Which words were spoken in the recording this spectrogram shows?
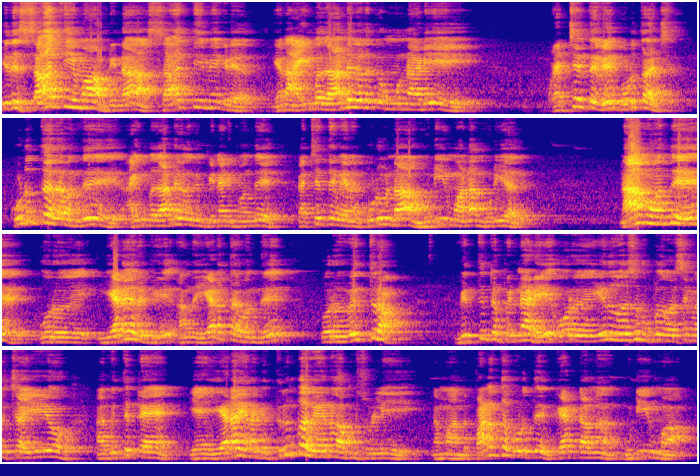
இது சாத்தியமா அப்படின்னா சாத்தியமே கிடையாது. ஏன்னா ஐம்பது ஆண்டுகளுக்கு முன்னாடி கச்சத்தீவை கொடுத்தாச்சு. கொடுத்ததை வந்து ஐம்பது ஆண்டுகளுக்கு பின்னாடி இப்போ வந்து கச்சத்தீவை எனக்கு கொடுனா முடியுமானா முடியாது. நாம் வந்து ஒரு இடம் இருக்குது அந்த இடத்த வந்து ஒரு வித்திரம் வித்துட்ட பின்னாடி ஒரு இருபது வருஷம் முப்பது வருஷம் கழிச்சு ஐயோ நான் வித்துட்டேன். என் இடம் எனக்கு திரும்ப வேணும் அப்படின்னு சொல்லி நம்ம அந்த பணத்தை கொடுத்து கேட்டாலும் முடியுமா?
